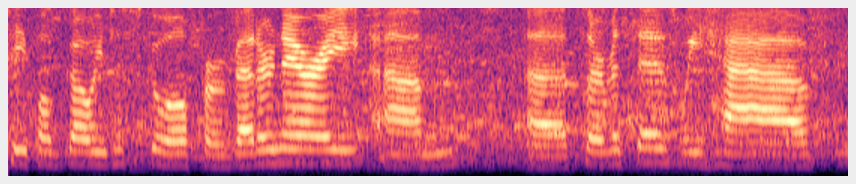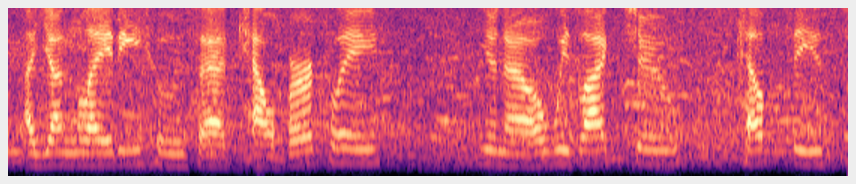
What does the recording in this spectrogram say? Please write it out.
people going to school for veterinary um, uh, services. We have a young lady who's at Cal Berkeley. You know, we'd like to help these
